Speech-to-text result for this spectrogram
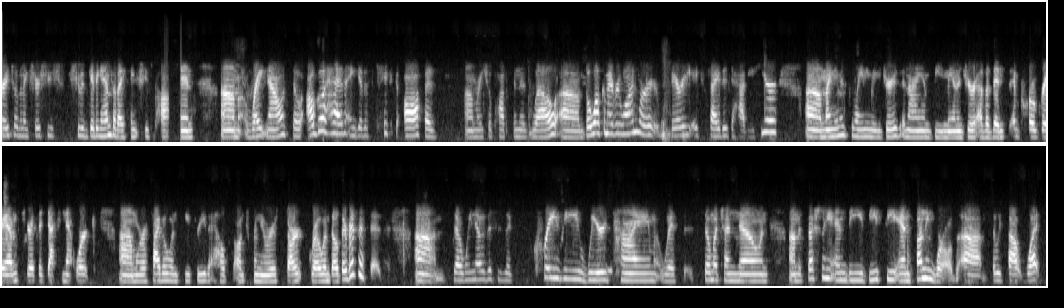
Rachel to make sure she she was getting in, but I think she's popping in um, right now. So I'll go ahead and get us kicked off as um, Rachel pops in as well. Um, but welcome everyone. We're very excited to have you here. Um, my name is Delaney Majors, and I am the manager of events and programs here at the DEC Network. Um, we're a 501c3 that helps entrepreneurs start, grow, and build their businesses. Um, so we know this is a crazy, weird time with so much unknown, um, especially in the VC and funding world. Um, so we thought, what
